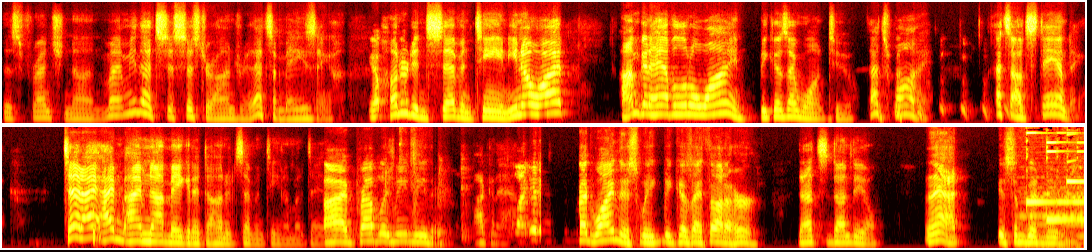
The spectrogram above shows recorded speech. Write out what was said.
this French nun. I mean, that's just Sister Andre. That's amazing. Yep. 117. You know what? I'm going to have a little wine because I want to. That's why. that's outstanding. Ted, I, I'm I'm not making it to 117. I'm going to tell you. I probably me neither. not going to happen. I did have red wine this week because I thought of her. That's done deal. That is some good news.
